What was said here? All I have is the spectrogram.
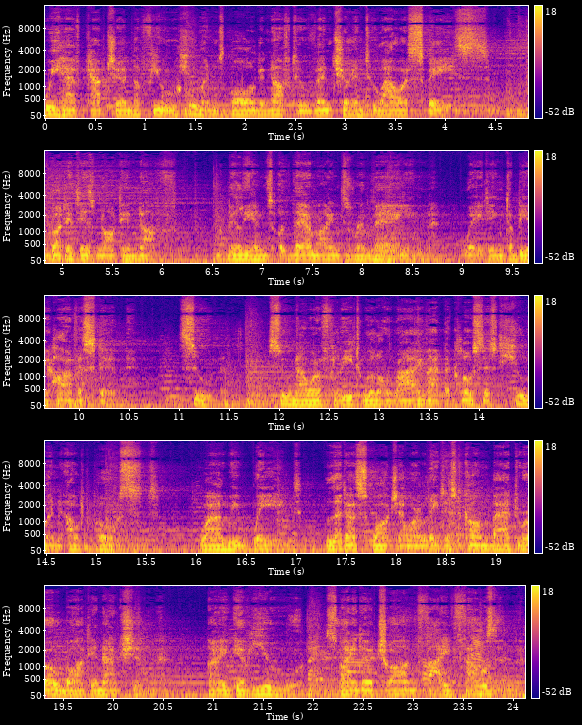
we have captured the few humans bold enough to venture into our space. But it is not enough. Billions of their minds remain, waiting to be harvested. Soon, soon our fleet will arrive at the closest human outpost. While we wait, let us watch our latest combat robot in action. I give you Spidertron 5000. Your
